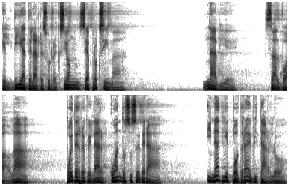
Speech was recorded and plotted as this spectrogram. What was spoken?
el día de la resurrección se aproxima Nadie, salvo Allah, puede revelar cuándo sucederá y nadie podrá evitarlo.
